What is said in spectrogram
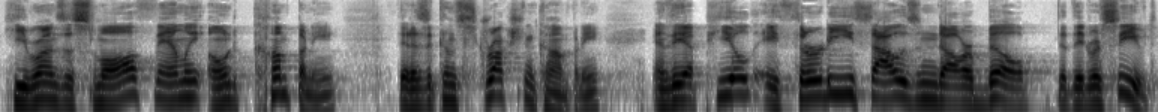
He runs a small family owned company that is a construction company, and they appealed a $30,000 bill that they'd received.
